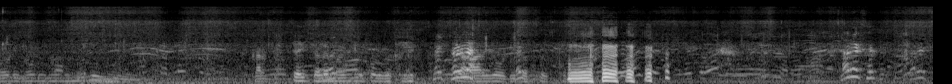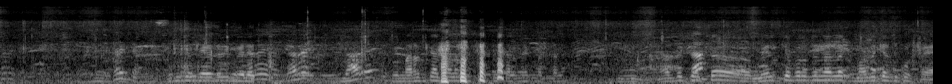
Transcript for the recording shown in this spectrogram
ನೋಡಿ ನೋಡಿ ನೋಡಿ ನೋಡಿ. ಕರೆಕ್ಟಾಗಿ ತಲೆ ಮಾಡಿ ಕೊಡ್ಬೇಕು ಯಾರಿಗೆ ಕೆಲಸ ಮೇಲ್ಕೆ ಬರೋದನ್ನೆಲ್ಲ ಮರದ ಕೆಲಸ ಕೊಟ್ಟರೆ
